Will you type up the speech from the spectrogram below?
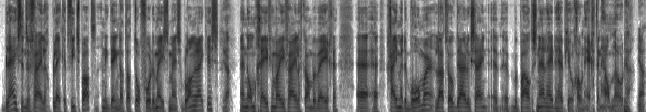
blijft het een veilige plek, het fietspad. En ik denk dat dat toch voor de meeste mensen belangrijk is. Ja. Een omgeving waar je veilig kan bewegen. Eh, eh, ga je met een brommer, laten we ook duidelijk zijn, bepaalde snelheden heb je gewoon echt een helm nodig. Ja. Ja.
